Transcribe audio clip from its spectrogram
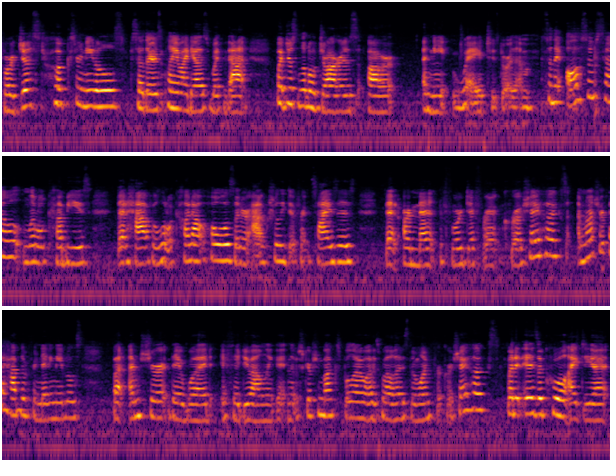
for just hooks or needles. So there's plenty of ideas with that, but just little jars are a neat way to store them. So they also sell little cubbies that have little cutout holes that are actually different sizes that are meant for different crochet hooks. I'm not sure if they have them for knitting needles, but I'm sure they would. If they do, I'll link it in the description box below as well as the one for crochet hooks. But it is a cool idea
